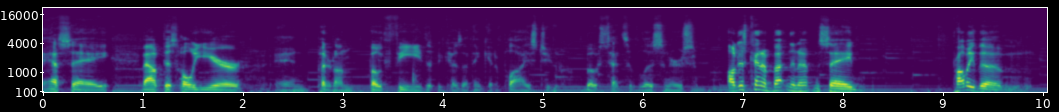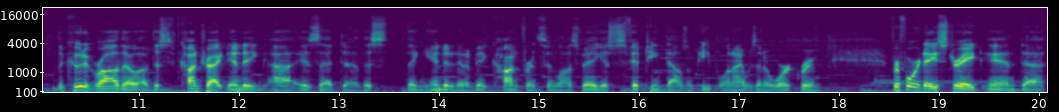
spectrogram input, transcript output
essay about this whole year and put it on both feeds because I think it applies to both sets of listeners. I'll just kind of button it up and say probably the the coup de grace though of this contract ending uh, is that uh, this thing ended in a big conference in Las Vegas, 15,000 people, and I was in a workroom for four days straight. And uh,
